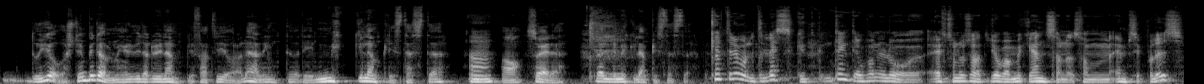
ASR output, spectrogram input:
Då görs det en bedömning huruvida du är lämplig för att göra det här eller inte. Det är mycket lämplighetstester. Ja. Ja så är det. Väldigt mycket lämplighetstester. Kan inte det vara lite läskigt tänkte jag på nu då eftersom du sa att du jobbar mycket ensam som MC-polis.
